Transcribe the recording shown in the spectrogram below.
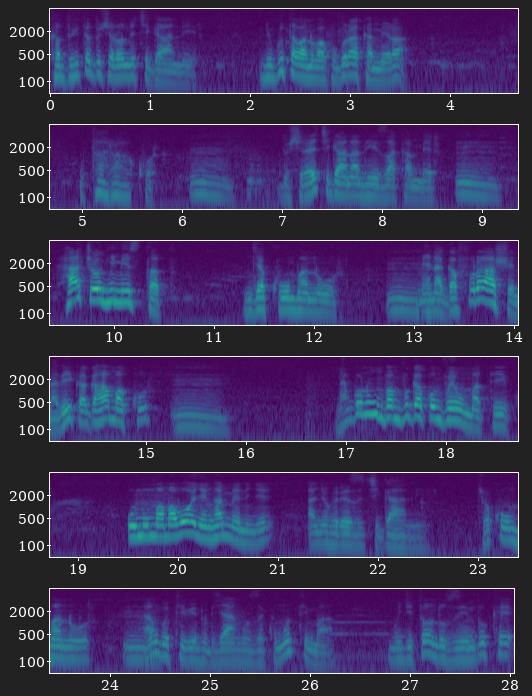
kaduhite dushyiraho n'ikiganiro. Ni gute abantu bakugura kamera? Utarakora. Dushyiraho ikiganiro ntiza kamera. Haciyeho nk'iminsi itatu njya ku mpanuro. Mena agafurashe nabikagaho amakuru. Nabwo numva mvuga ko mvuye mu matiku umumama abonye nkamennye anyohereza ikiganiro cyo ku mpanuro. Ntabwo uti ibintu byankoze ku mutima. Mu gitondo uzinduke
